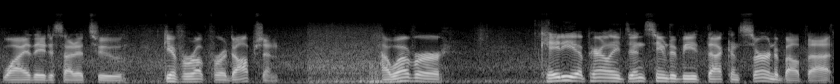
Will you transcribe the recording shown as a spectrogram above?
why they decided to give her up for adoption. However, Katie apparently didn't seem to be that concerned about that.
